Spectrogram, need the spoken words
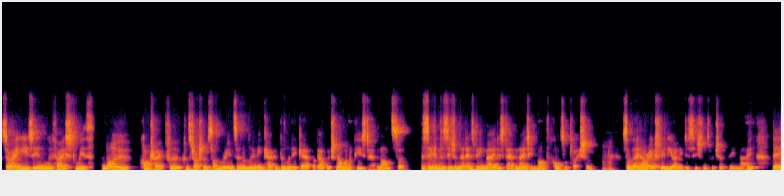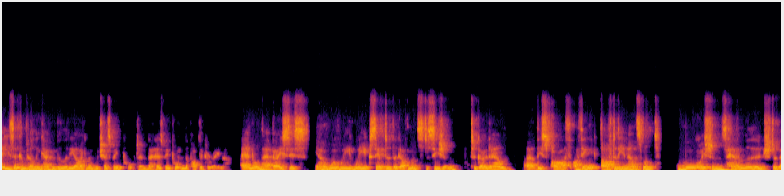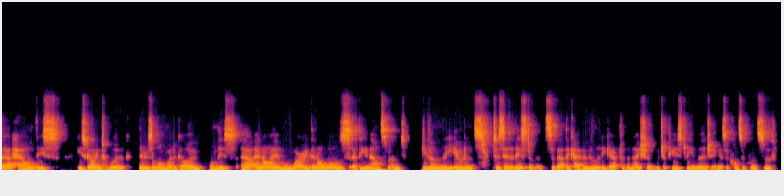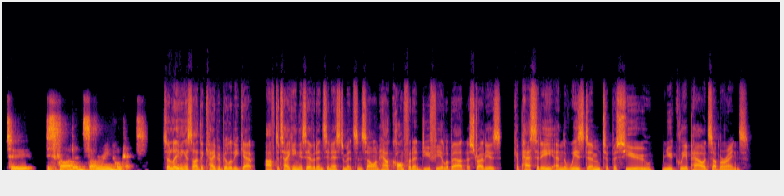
So, eight years in, we're faced with no contract for construction of submarines and a looming capability gap about which no one appears to have an answer. The second decision that has been made is to have an 18 month consultation. Mm-hmm. So they are actually the only decisions which have been made. There is a compelling capability argument which has been put, and that has been put in the public arena. And on that basis, you know, we, we accepted the government's decision to go down uh, this path. I think after the announcement, more questions have emerged about how this is going to work. There is a long way to go on this, uh, and I am more worried than I was at the announcement given the evidence to Senate estimates about the capability gap for the nation, which appears to be emerging as a consequence of two discarded submarine contracts. So, leaving aside the capability gap, after taking this evidence in estimates and so on, how confident do you feel about Australia's capacity and the wisdom to pursue nuclear powered submarines?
